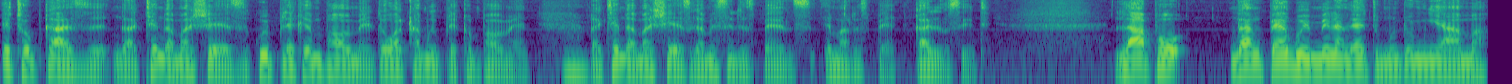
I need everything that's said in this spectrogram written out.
eTopkazi ngathenga ama shares kwi Black Empowerment okwaqhamuka i Black Empowerment ngathenga ama shares ka Mercedes Benz eMaritzburg Garden City. Lapho ngangibheka kuyimina ngedwa umuntu omnyama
